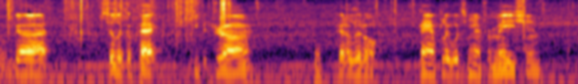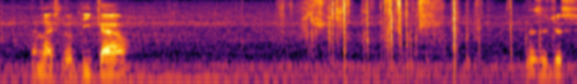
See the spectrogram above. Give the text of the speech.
We've got silica pack, keep it dry. Got a little pamphlet with some information, a nice little decal. This is just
